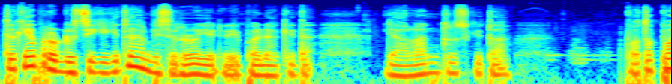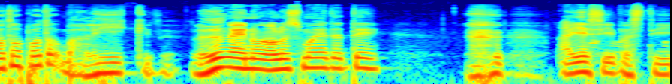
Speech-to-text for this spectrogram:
Itu kayak produksi kayak gitu lebih seru ya daripada kita jalan terus kita foto-foto foto balik gitu. Lu nggak nu alus mah itu teh. Ayah sih pasti.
